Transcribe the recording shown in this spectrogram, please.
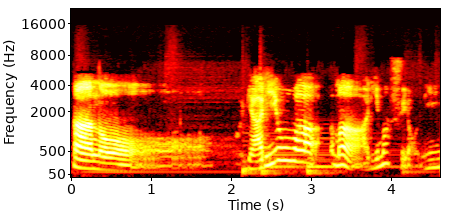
あの、やりようは、まあ、ありますよね。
